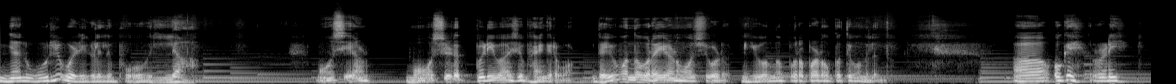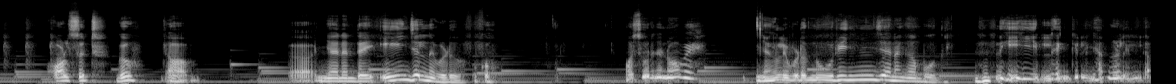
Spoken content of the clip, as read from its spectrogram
ഞാൻ ഒരു വഴികളിലും പോവില്ല. മോശയാണ്. മോശയുടെ പിടിവാശി ഭയങ്കരമാണ്. ദൈവം എന്ന് പറയുകയാണ് മോശയോട്. എനിക്ക് ഒന്ന് പുറപ്പാട് മുപ്പത്തി മൂന്നിലെന്ത് okay ready. All set go ഞാൻ എന്റെ ഏഞ്ചലിനെ വിടുക. ഓക്കോ. മോശ പറഞ്ഞു നോവേ ഞങ്ങൾ ഇവിടെ നിന്ന് ഒരിഞ്ചനങ്ങാൻ പോകുന്നില്ല. നീ ഇല്ലെങ്കിൽ ഞങ്ങളില്ല.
